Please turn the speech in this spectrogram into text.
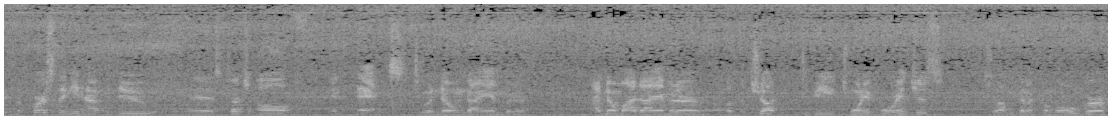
And the first thing you have to do is touch off an X to a known diameter. I know my diameter of the chuck to be 24 inches, so I'm going to come over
